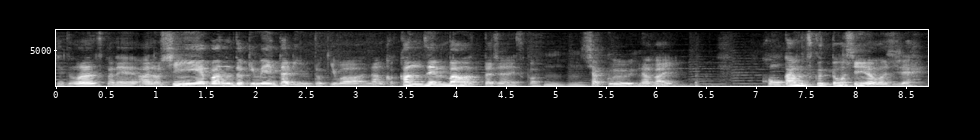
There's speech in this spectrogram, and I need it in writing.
いやどうなんですかね。あの新映版のドキュメンタリーの時はなんか完全版あったじゃないですか。うんうん。尺長い。今回も作ってほしいなマジで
